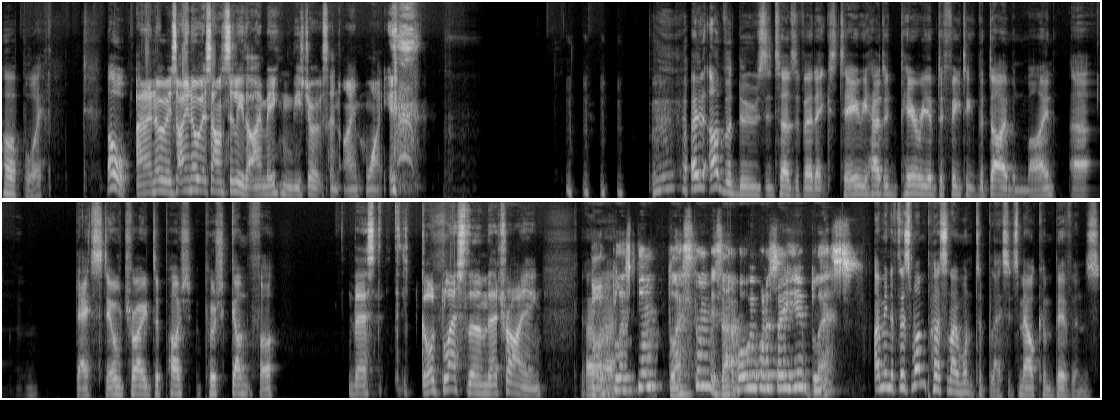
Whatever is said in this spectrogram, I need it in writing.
oh boy. Oh, And I know it's I know it sounds silly that I'm making these jokes and I'm white. and other news in terms of NXT, we had Imperium defeating the Diamond Mine. Um, they're still trying to push push Gunther. They're st- God bless them. They're trying. God Uh, bless them. Bless them. Is that what we want to say here? Bless. I mean, if there's one person I want to bless, it's Malcolm Bivens.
